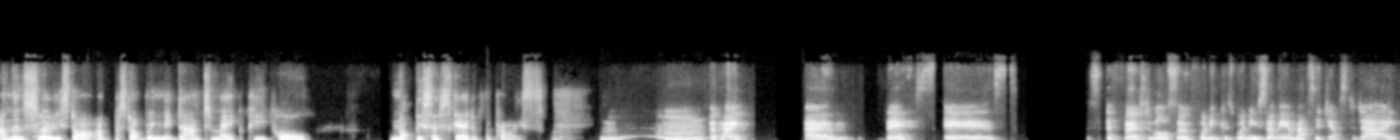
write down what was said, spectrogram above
And then slowly start uh, start bringing it down to make people not be so scared of the price. Mm. Hmm, okay. Um, this is first of all so funny because when you sent me a message yesterday,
